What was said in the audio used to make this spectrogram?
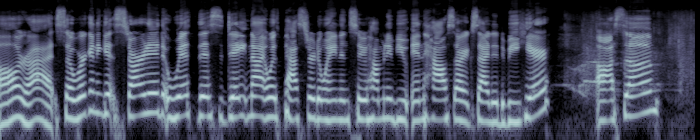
All right. So we're going to get started with this date night with Pastor Duane and Sue. How many of you in house are excited to be here? Awesome.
